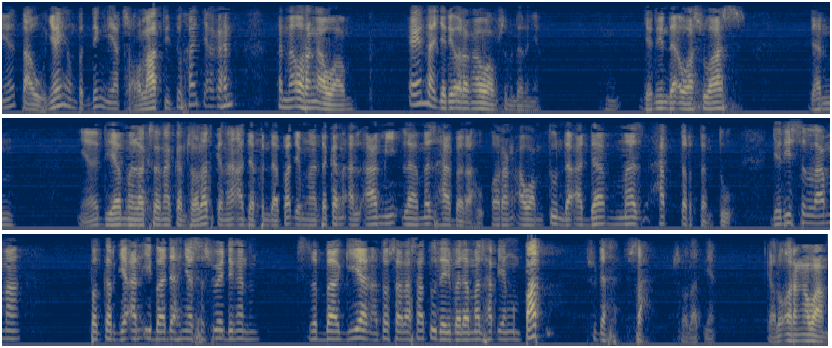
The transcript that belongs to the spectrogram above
Ya, tahunya yang penting niat sholat itu aja kan karena orang awam. Enak jadi orang awam sebenarnya. Jadi tidak was-was dan ya dia melaksanakan sholat karena ada pendapat yang mengatakan al-ami la mazhabalahu. Orang awam itu tidak ada mazhab tertentu. Jadi selama pekerjaan ibadahnya sesuai dengan sebagian atau salah satu daripada mazhab yang empat sudah sah sholatnya. Kalau orang awam.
